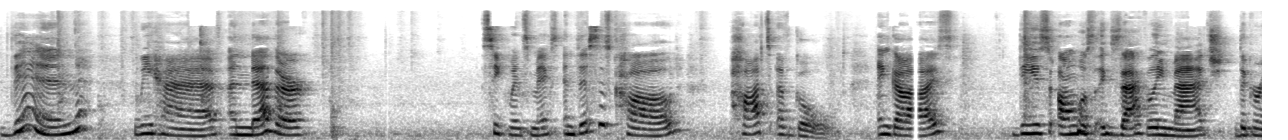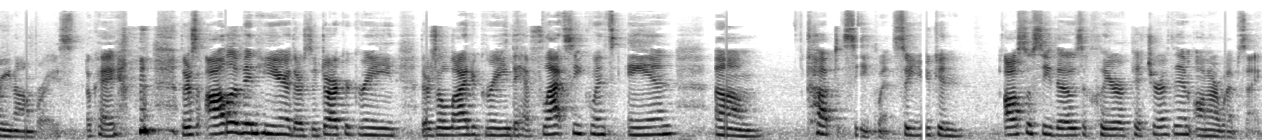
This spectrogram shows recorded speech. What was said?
Then we have another sequins mix, and this is called Pot of Gold. And guys, these almost exactly match the green ombres, okay? there's olive in here, there's a darker green, there's a lighter green. They have flat sequins and um, cupped sequins. So you can also see those, a clearer picture of them on our website.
